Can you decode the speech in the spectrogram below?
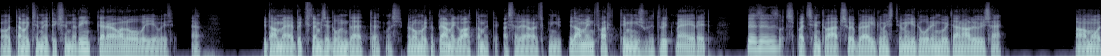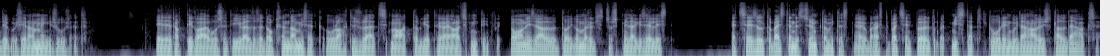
Ma võtan, võiksin näiteks selline ringkerevalu või, või südame pükslemise tunde, et, et noh, siis me loomulikult peamegi vaatama, et ega seal ei oleks mingit südameinfarkti, mingisuguseid rütmihäireid, patsient vajab siis võib-olla jälgimist ja mingeid uuringuid ja analüüse samamoodi, kui siin on mingisugused teedetrakti kaebused, iiveldused, oksendamised, kõhulahtisused, siis me vaatamegi, et ega ei oleks mingit infektsiooni seal, toidumürgistust, midagi sellist. et see sõltub hästi nendest sümptomitest, millega pärast patsient pöördub, et mis täpselt uuringuid ja analüüse talle tehakse.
